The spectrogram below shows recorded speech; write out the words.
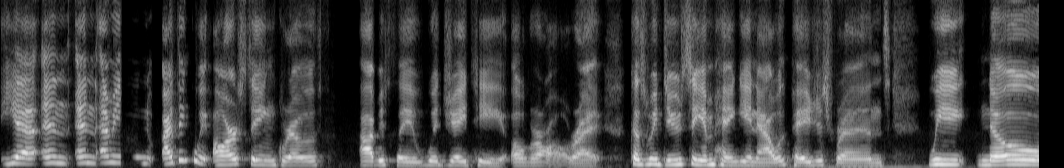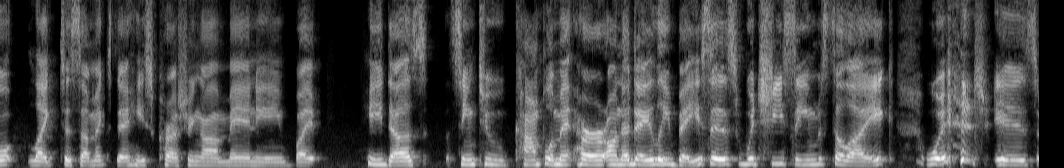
Yeah, and and I mean, I think we are seeing growth, obviously, with JT overall, right? Because we do see him hanging out with Paige's friends. We know, like to some extent, he's crushing on Manny, but he does seem to compliment her on a daily basis, which she seems to like, which is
